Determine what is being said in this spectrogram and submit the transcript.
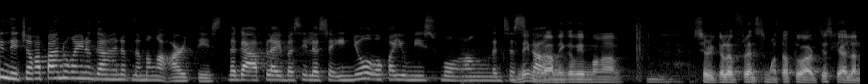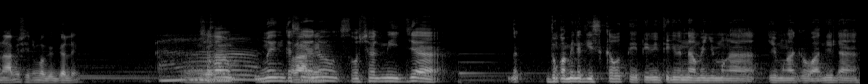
Hindi, tsaka paano kayo naghahanap ng mga artist? nag apply ba sila sa inyo o kayo mismo ang Hindi, nagsascout? marami kami mga circle of friends ng mga tattoo artists, kaya alam namin sino magagaling. Saka ngayon kasi Marami. ano, social media, nag- doon kami nag-scout eh. Tinitingnan namin yung mga, yung mga gawa nila.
